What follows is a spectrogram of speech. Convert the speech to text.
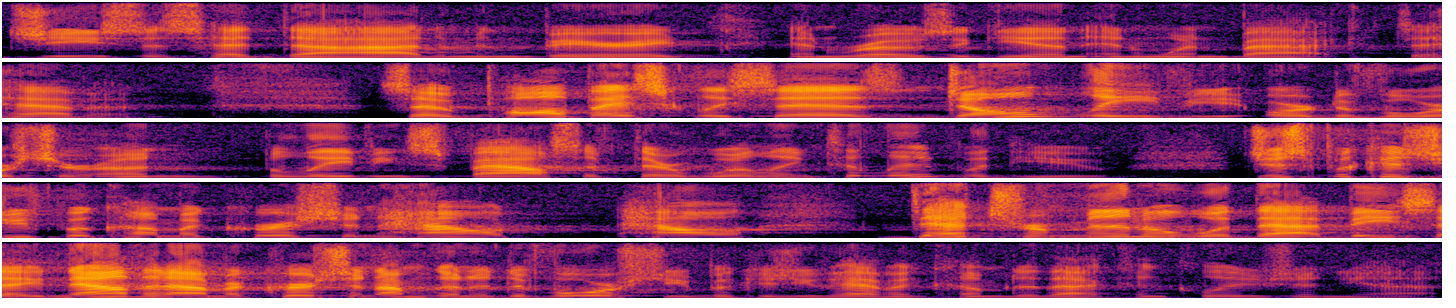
Jesus had died and been buried and rose again and went back to heaven. So Paul basically says, don't leave or divorce your unbelieving spouse if they're willing to live with you. Just because you've become a Christian, how, how detrimental would that be? Say, now that I'm a Christian, I'm going to divorce you because you haven't come to that conclusion yet.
